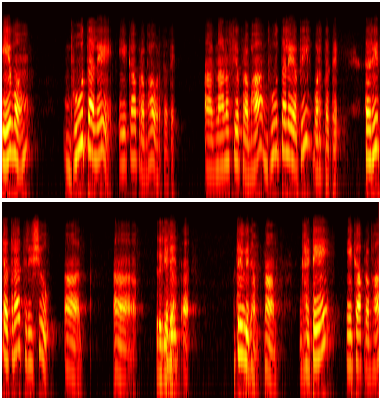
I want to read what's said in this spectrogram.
एवं भूतले एका प्रभा वर्तते। ज्ञानस्य प्रभा भूतले अपि वर्तते। तर्हि तत्र त्रिषु त्रिविधं घटे एका प्रभा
